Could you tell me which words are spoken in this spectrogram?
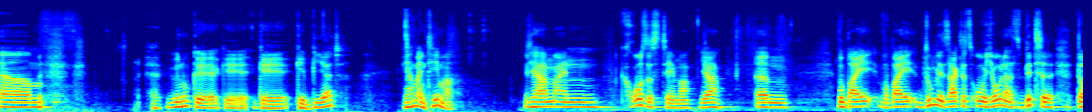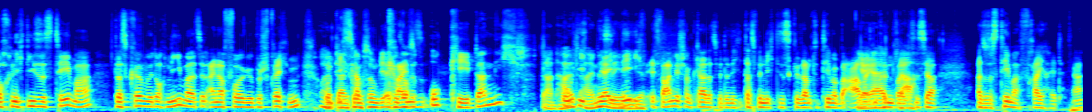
ähm, äh, genug ge ge ge gebiert. Wir haben ein Thema. Wir haben ein großes Thema, ja. Ähm, wobei, wobei du mir sagtest, oh Jonas, bitte doch nicht dieses Thema. Das können wir doch niemals in einer Folge besprechen. Und, dann ich so, kamst du um die Ecke und keine- okay, dann nicht. Dann halt Und ich, eine ja, Serie. Nee, ich, es war mir schon klar, dass wir, nicht, dass wir nicht dieses gesamte Thema bearbeiten Ja, ja, können, weil klar. das ist ja, also das Thema Freiheit, ja,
